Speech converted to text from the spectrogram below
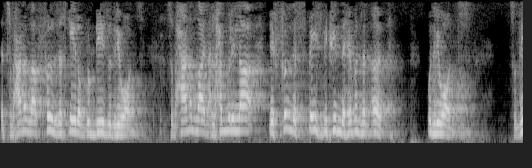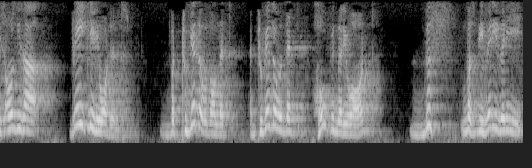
that subhanallah fills the scale of good deeds with rewards. Subhanallah and alhamdulillah, they fill the space between the heavens and earth with rewards. So this, all these are greatly rewarded. But together with all that, and together with that hope in the reward, this must be very, very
